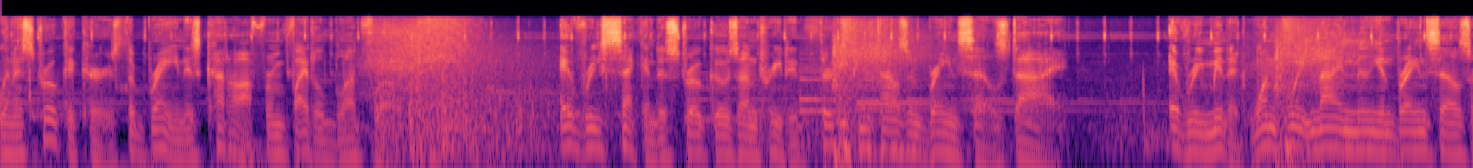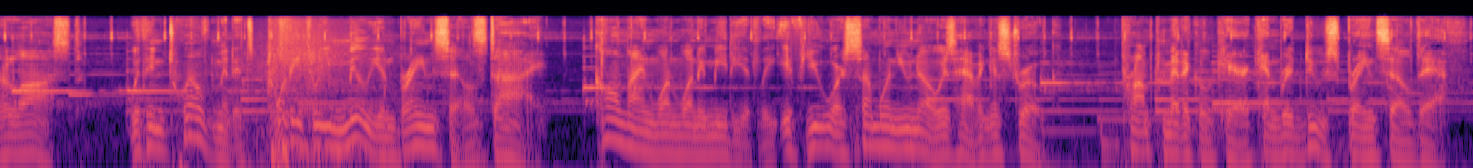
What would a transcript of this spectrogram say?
When a stroke occurs, the brain is cut off from vital blood flow. Every second a stroke goes untreated, 32,000 brain cells die. Every minute, 1.9 million brain cells are lost. Within 12 minutes, 23 million brain cells die. Call 911 immediately if you or someone you know is having a stroke. Prompt medical care can reduce brain cell death.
